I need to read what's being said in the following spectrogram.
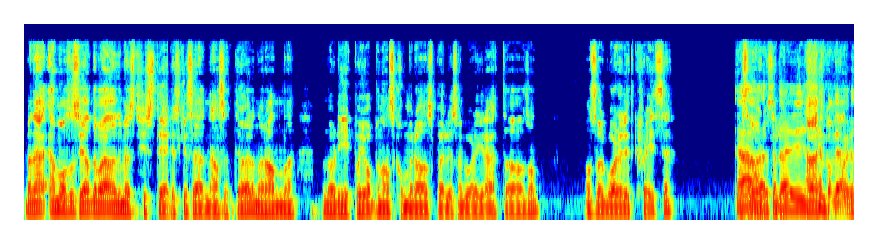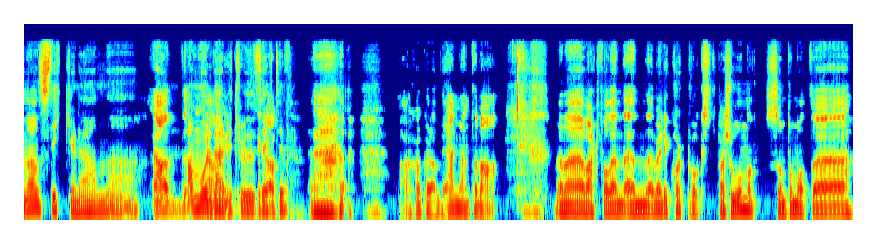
Men jeg, jeg må også si at det var en av de mest hysteriske scenene jeg har sett i år. Når, han, når de på jobben hans kommer og spør liksom, går det greit, og sånn. Og så går det litt crazy. Ja, er det, det det er jo kjempemoro når han stikker ned han, uh, Ja, det- han morderen i True Detective. Det var ikke akkurat det jeg mente, da. Men i i hvert fall en, en veldig kortvokst person da, som på en måte eh,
